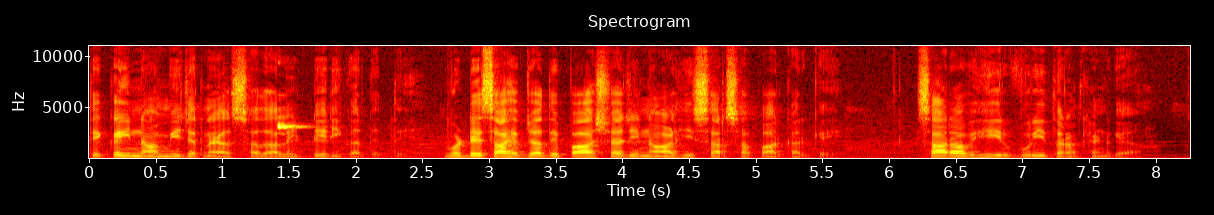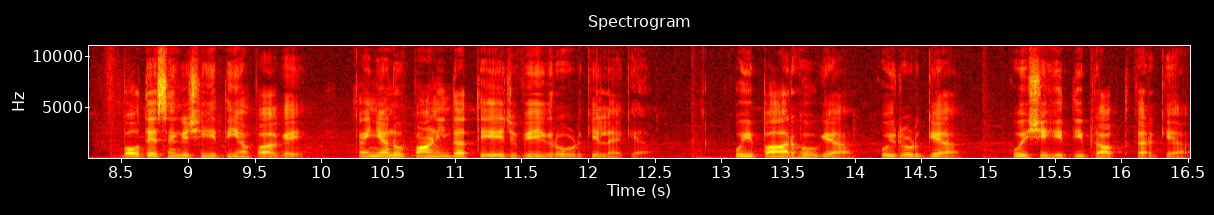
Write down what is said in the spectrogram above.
ਤੇ ਕਈ ਨਾਮੀ ਜਰਨੈਲ ਸਦਾ ਲਈ ਢੇਰੀ ਕਰ ਦਿੱਤੇ। ਵੱਡੇ ਸਾਹਿਬਜ਼ਾਦੇ ਪਾਤਸ਼ਾਹ ਜੀ ਨਾਲ ਹੀ ਸਰਸਾ ਪਾਰ ਕਰ ਗਏ। ਸਾਰਾ ਵਹੀਰ ਬੁਰੀ ਤਰ੍ਹਾਂ ਖਿੰਡ ਗਿਆ। ਬਹੁਤੇ ਸਿੰਘ ਸ਼ਹੀਦੀਆਂ ਪਾ ਗਏ। ਕਈਆਂ ਨੂੰ ਪਾਣੀ ਦਾ ਤੇਜ਼ ਵੇਗ ਰੋੜ ਕੇ ਲੈ ਗਿਆ। ਕੋਈ ਪਾਰ ਹੋ ਗਿਆ, ਕੋਈ ਰੁੜ ਗਿਆ, ਕੋਈ ਸ਼ਹੀਦੀ ਪ੍ਰਾਪਤ ਕਰ ਗਿਆ।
